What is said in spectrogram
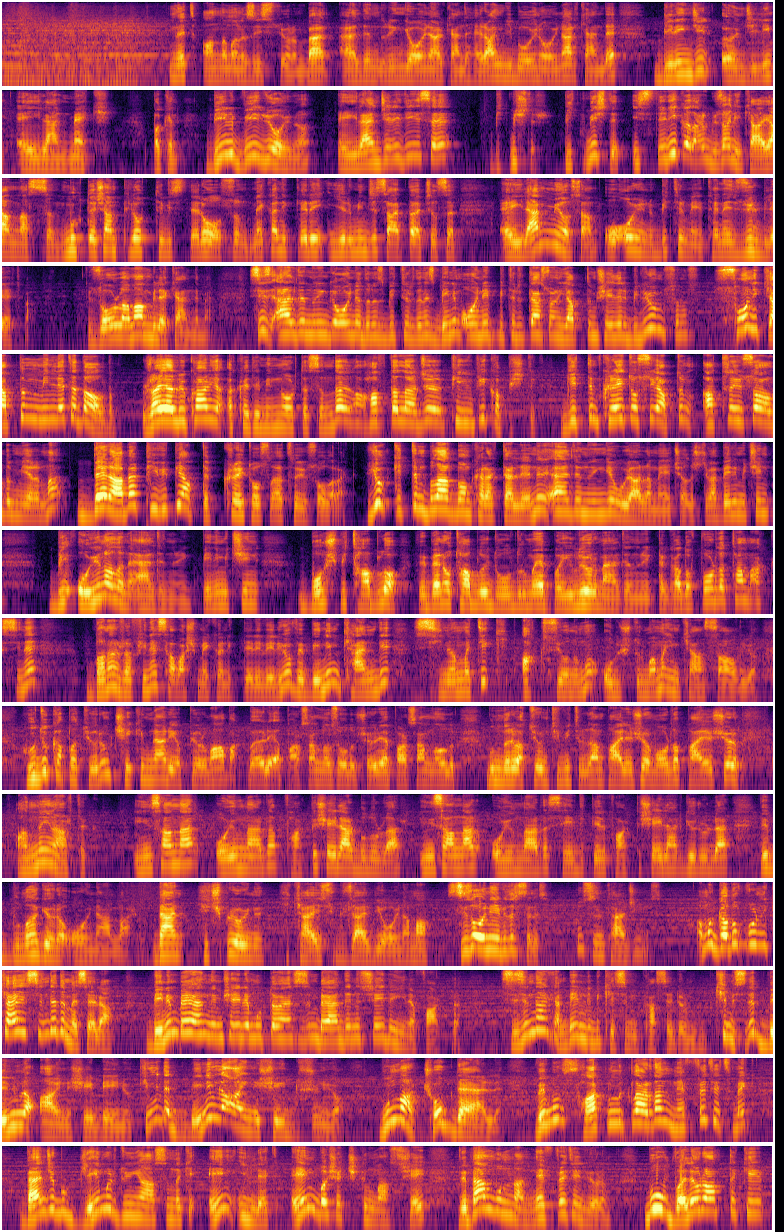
Net anlamanızı istiyorum. Ben Elden Ring'i oynarken de herhangi bir oyunu oynarken de birinci önceliğim eğlenmek. Bakın bir video oyunu eğlenceli değilse bitmiştir. Bitmiştir. İstediği kadar güzel hikaye anlatsın. Muhteşem pilot twistleri olsun. Mekanikleri 20. saatte açılsın. Eğlenmiyorsam o oyunu bitirmeye tenezzül bile etmem. Zorlamam bile kendime. Siz Elden Ring'i oynadınız, bitirdiniz. Benim oynayıp bitirdikten sonra yaptığım şeyleri biliyor musunuz? Sonic yaptım, millete daldım. Raya Lucaria Akademi'nin ortasında haftalarca PvP kapıştık. Gittim Kratos'u yaptım, Atreus'u aldım yanıma. Beraber PvP yaptık Kratos'la Atreus olarak. Yok gittim Bloodborne karakterlerini Elden Ring'e uyarlamaya çalıştım. Yani benim için bir oyun alanı Elden Ring. Benim için boş bir tablo ve ben o tabloyu doldurmaya bayılıyorum Elden Ring'de. God of War'da tam aksine bana rafine savaş mekanikleri veriyor ve benim kendi sinematik aksiyonumu oluşturmama imkan sağlıyor. Hudu kapatıyorum, çekimler yapıyorum. Aa bak böyle yaparsam nasıl olur, şöyle yaparsam ne olur. Bunları atıyorum Twitter'dan paylaşıyorum, orada paylaşıyorum. Anlayın artık. İnsanlar oyunlarda farklı şeyler bulurlar. İnsanlar oyunlarda sevdikleri farklı şeyler görürler ve buna göre oynarlar. Ben hiçbir oyunu hikayesi güzel diye oynamam. Siz oynayabilirsiniz. Bu sizin tercihiniz. Ama God of War'un hikayesinde de mesela benim beğendiğim şeyle muhtemelen sizin beğendiğiniz şey de yine farklı. Sizin derken belli bir kesimi kastediyorum. Kimisi de benimle aynı şeyi beğeniyor. Kimi de benimle aynı şeyi düşünüyor. Bunlar çok değerli. Ve bu farklılıklardan nefret etmek bence bu gamer dünyasındaki en illet, en başa çıkılmaz şey ve ben bundan nefret ediyorum. Bu Valorant'taki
